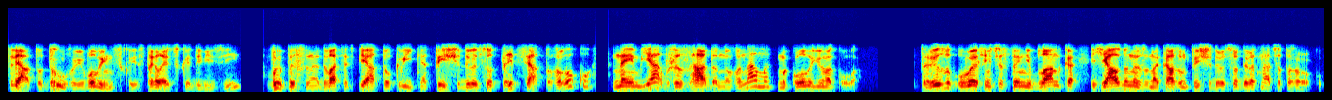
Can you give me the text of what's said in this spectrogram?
свято Другої Волинської стрілецької дивізії, виписане 25 квітня 1930 року на ім'я вже згаданого нами Миколи Юнакова. Тризуб у верхній частині бланка явно не за наказом 1919 року.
